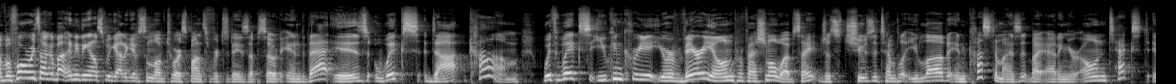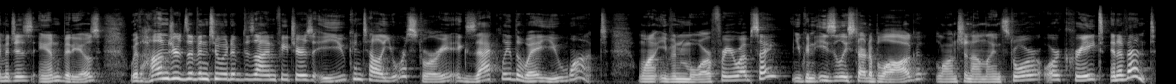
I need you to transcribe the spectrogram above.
Now, before we talk about anything else, we got to give some love to our sponsor for today's episode, and that is Wix.com. With Wix, you can create your very own professional website. Just choose a template you love and customize it by adding your own text, images, and videos. With hundreds of intuitive design features, you can tell your story exactly the way you want. Want even more for your website? You can easily start a blog, launch an online store, or create an event.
